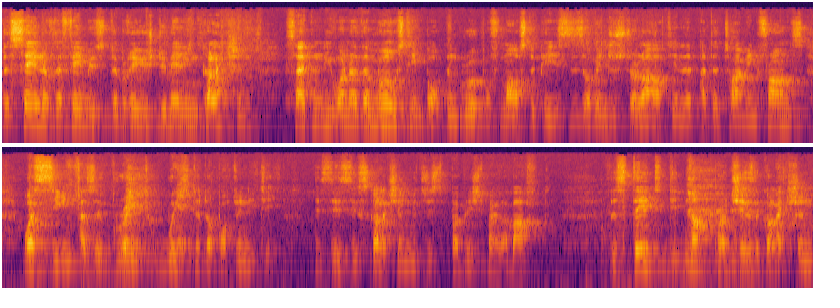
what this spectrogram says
the sale of the famous Debruge collection, certainly one of the most important group of masterpieces of industrial art the, at the time in France, was seen as a great wasted opportunity. This is this collection which is published by Labarte. The state did not purchase the collection,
